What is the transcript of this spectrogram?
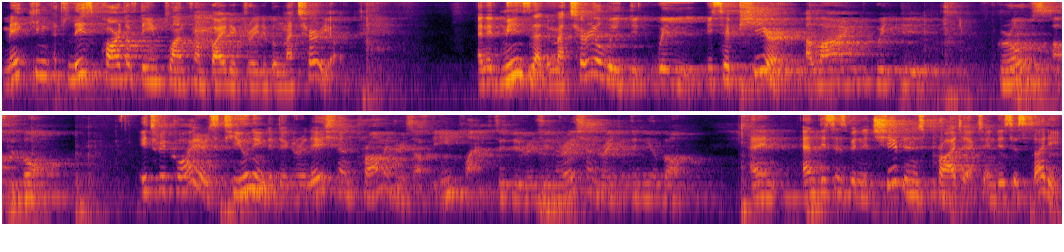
making at least part of the implant from biodegradable material. And it means that the material will, will disappear aligned with the growth of the bone. It requires tuning the degradation parameters of the implant to the regeneration rate of the new bone. And, and this has been achieved in this project, in this study,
